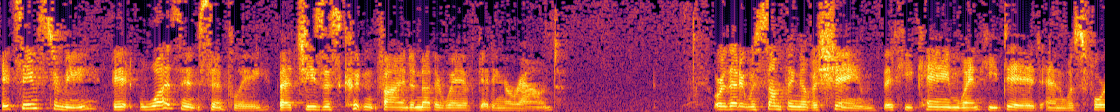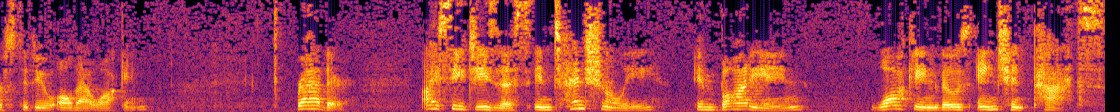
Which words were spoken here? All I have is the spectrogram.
It seems to me it wasn't simply that Jesus couldn't find another way of getting around or that it was something of a shame that he came when he did and was forced to do all that walking. Rather, I see Jesus intentionally embodying walking those ancient paths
